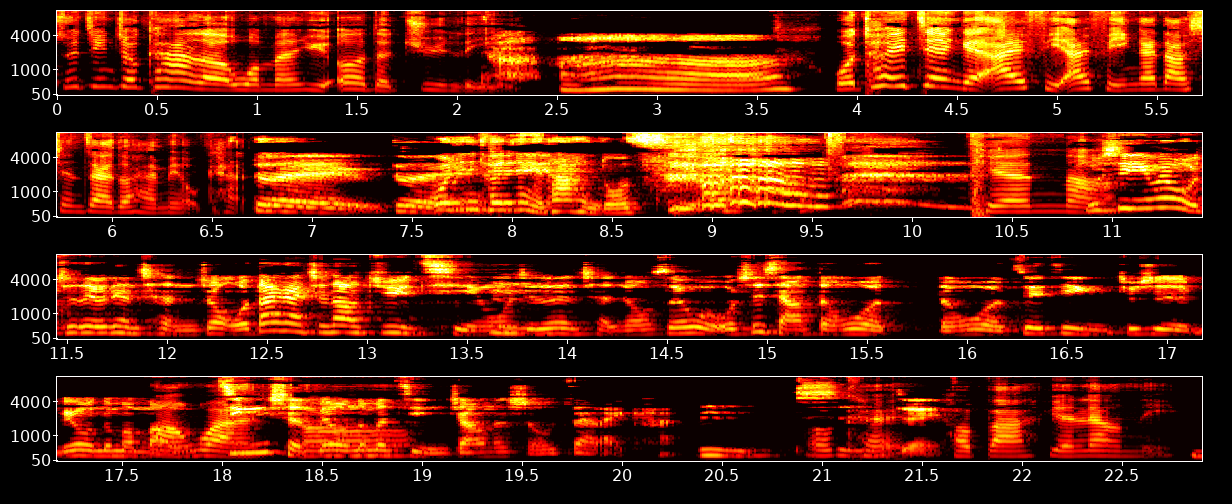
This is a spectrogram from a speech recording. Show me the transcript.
最近就看了《我们与恶的距离》，啊。我推荐给艾菲，艾菲应该到现在都还没有看。对对我已经推荐给他很多次了。天哪！不是因为我觉得有点沉重，我大概知道剧情，嗯我觉得有点沉重，所以我我是想等我等我最近就是没有那么忙，忙精神没有那么哦紧张的时候再来看。嗯，OK，对好吧，原谅你。嗯，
